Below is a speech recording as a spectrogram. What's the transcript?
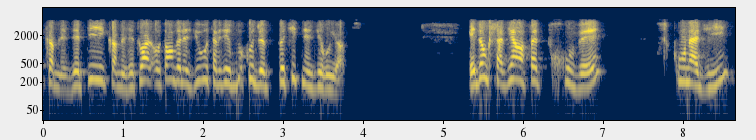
comme les épis, comme les étoiles, autant de Nézirut, ça veut dire beaucoup de petites Nézirouyotes. Et donc, ça vient en fait prouver ce qu'on a dit,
